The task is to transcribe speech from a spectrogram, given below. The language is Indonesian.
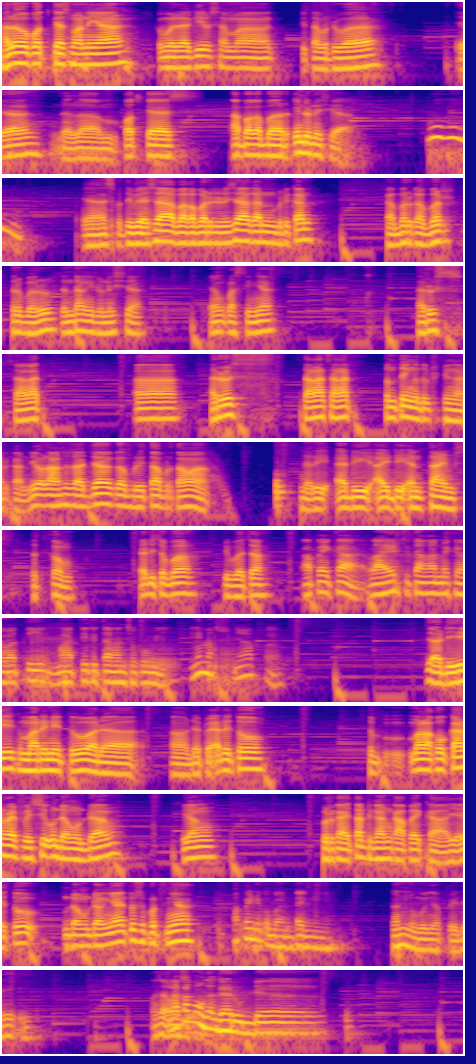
Halo podcast mania, kembali lagi bersama kita berdua ya dalam podcast apa kabar Indonesia. Ya seperti biasa apa kabar Indonesia akan memberikan kabar-kabar terbaru tentang Indonesia yang pastinya harus sangat eh, harus sangat-sangat penting untuk didengarkan. Yuk langsung saja ke berita pertama dari idntimes.com. Ya dicoba dibaca KPK lahir di tangan Megawati, mati di tangan Jokowi. Ini maksudnya apa? Jadi kemarin itu ada eh, DPR itu melakukan revisi undang-undang yang berkaitan dengan KPK, yaitu undang-undangnya itu sepertinya Apa ini kok banteng ini? kan logonya PDI. Masa Kenapa kok nggak Garuda?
